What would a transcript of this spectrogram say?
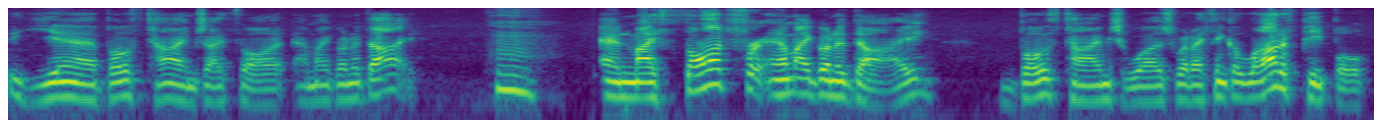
yeah, both times I thought, am I going to die? Hmm. And my thought for am I going to die both times was what I think a lot of people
